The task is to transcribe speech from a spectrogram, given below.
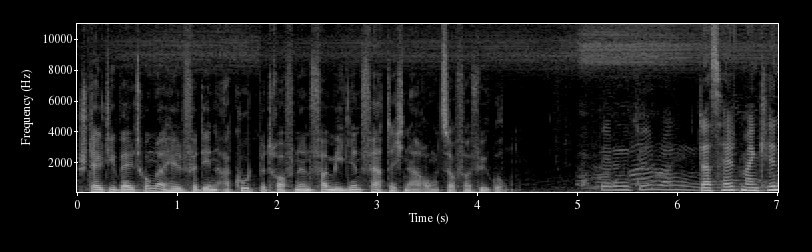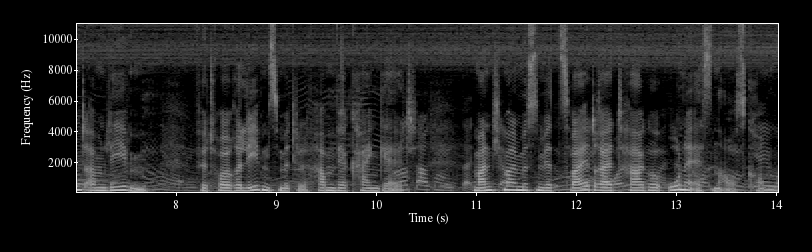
stellt die Welthungerhilfe den akut betroffenen Familien Fertignahrung zur Verfügung. Das hält mein Kind am Leben. Für teure Lebensmittel haben wir kein Geld. Manchmal müssen wir zwei, drei Tage ohne Essen auskommen.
